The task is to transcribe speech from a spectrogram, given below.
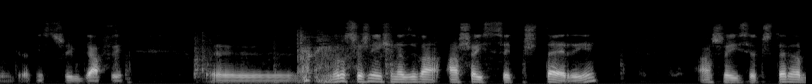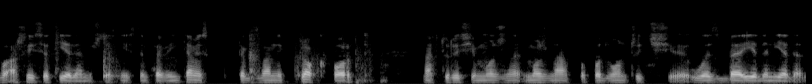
nie, teraz nie strzelił gafy, rozszerzenie się nazywa A604, A604 albo A601, już teraz nie jestem pewien. I tam jest tak zwany clockport, na który się można, można podłączyć USB 1.1,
